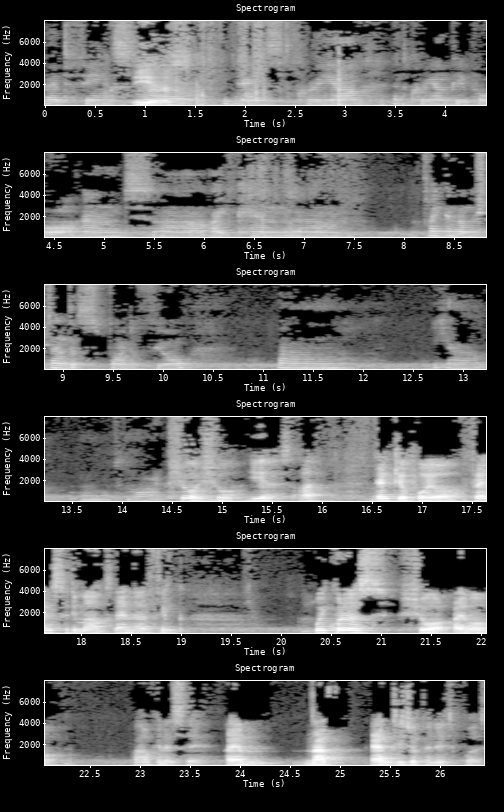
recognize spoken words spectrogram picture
bad things Yes. uh, against Korea and Korean people, and uh, I can um, I can understand this point of view. Um, yeah, more? Sure, sure. Yes. I thank you for your friend's remarks, and I think we Koreans, sure, I'm a, how can I say? I am not anti-Japanese, but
